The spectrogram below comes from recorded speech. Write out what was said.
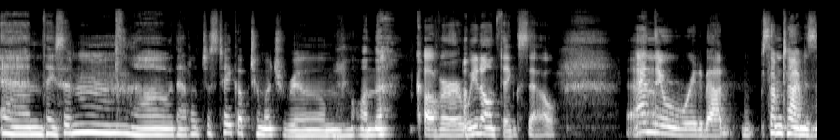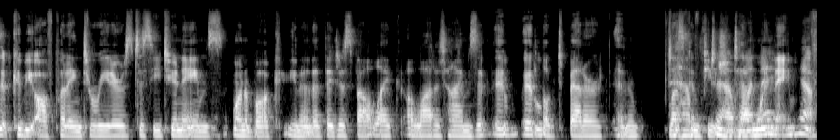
And they said, mm, no, that'll just take up too much room on the cover. We don't think so. Uh, and they were worried about sometimes it could be off putting to readers to see two names on a book, you know, that they just felt like a lot of times it, it, it looked better and less have, confusion to have, to have one, one name. name. Yeah.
